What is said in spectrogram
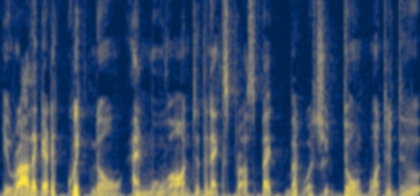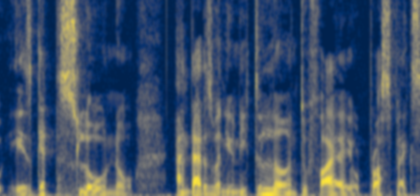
You rather get a quick no and move on to the next prospect, but what you don't want to do is get the slow no. And that is when you need to learn to fire your prospects.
